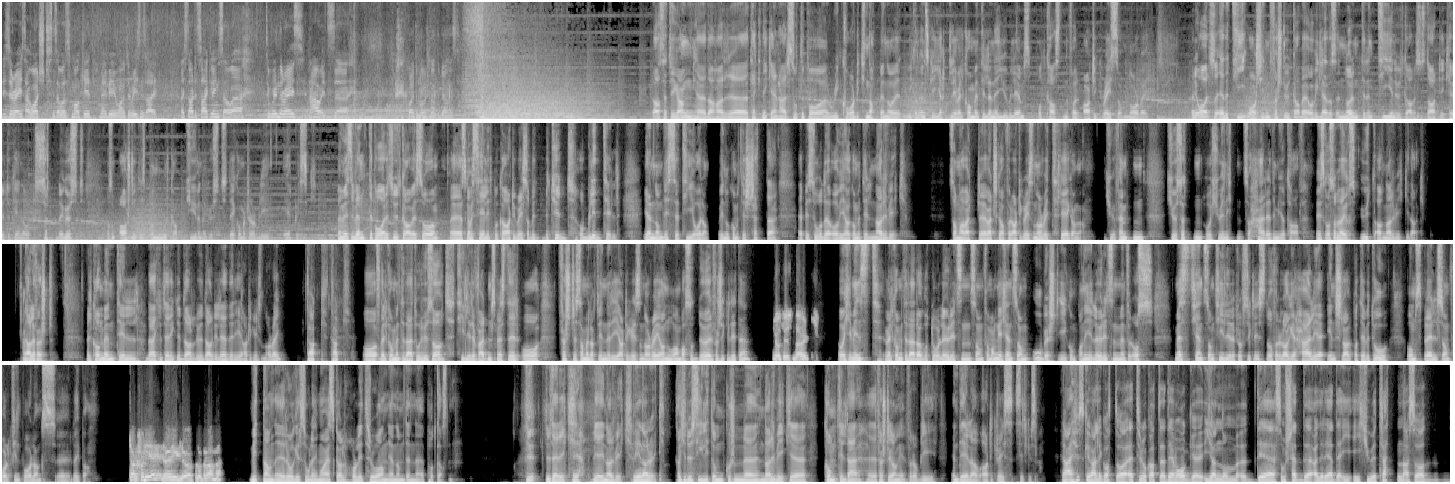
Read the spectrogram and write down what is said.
This is a race I watched since I was a small kid. Maybe one of the reasons I, I started cycling. So uh, to win the race now, it's uh, quite emotional to be honest. Da setter vi i gang. Da har eh, teknikeren her sittet på record-knappen, og vi kan ønske hjertelig velkommen til denne jubileumspodkasten for Arctic Race of Norway. For I år så er det ti år siden første utgave, og vi gleder oss enormt til den tiende utgave, som starter i Kautokeino 17.8, og som avsluttes på Nordkapp 20.8. Det kommer til å bli episk. Men mens vi venter på årets utgave, så eh, skal vi se litt på hva Arctic Race har betydd og blitt til gjennom disse ti årene. Vi er nå kommet til sjette episode, og vi har kommet til Narvik, som har vært eh, vertskap for Arctic Race of Norway tre ganger. I 2015, 2017 og 2019. Så her er det mye å ta av. Men vi skal også bevege oss ut av Narvik i dag. Men aller først, velkommen til deg, Knut Erik Dybdahl. Du er daglig leder i Arctic Race of Norway. Takk, takk. Og velkommen til deg, Tor Hushovd, tidligere verdensmester og første sammenlagtvinner i Arctic Race of Norway, og nå ambassadør for sykkelrittet. Jo, tusen takk. Og ikke minst, velkommen til deg, Dag Otto Lauritzen, som for mange er kjent som oberst i Kompani Lauritzen, men for oss mest kjent som tidligere proffsyklist, og for å lage herlige innslag på TV 2 om sprell som folk finner på langs eh, løypa. Takk for det. Det var hyggelig å få lov til å være med. Mitt navn er Roger Solheim, og jeg skal holde i trådene gjennom denne podkasten. Du, Knut Erik, ja. vi er i Narvik. Vi er i Narvik. Kan ikke du si litt om hvordan eh, Narvik eh, kom til deg eh, første gangen for å bli en del av Arctic Race-sirkuset? Ja, jeg husker veldig godt, og jeg tror nok at det var òg gjennom det som skjedde allerede i, i 2013, altså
